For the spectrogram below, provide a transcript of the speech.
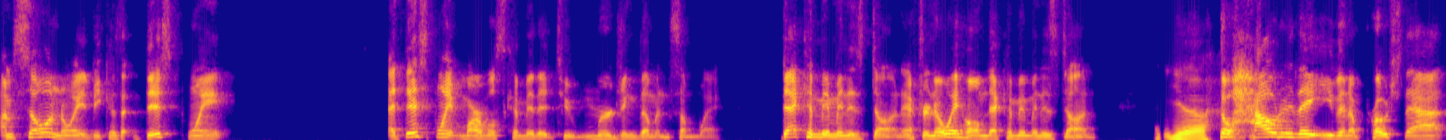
I'm so annoyed because at this point, at this point, Marvel's committed to merging them in some way. That commitment is done. After No Way Home, that commitment is done. Yeah. So how do they even approach that?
